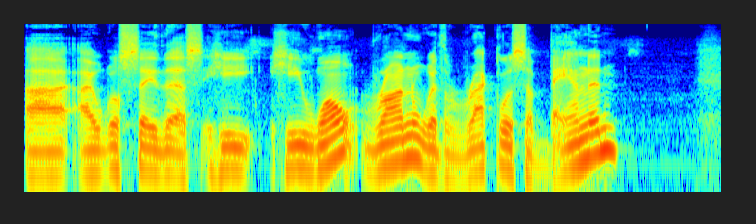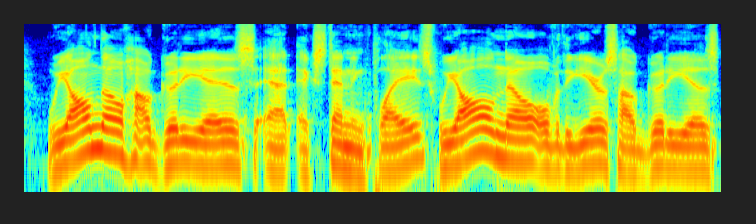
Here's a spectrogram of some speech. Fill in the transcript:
uh, I will say this: he he won't run with reckless abandon. We all know how good he is at extending plays. We all know over the years how good he is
